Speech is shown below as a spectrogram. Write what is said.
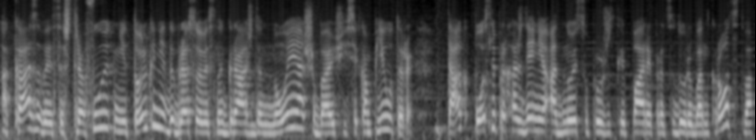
Оказывается, штрафуют не только недобросовестных граждан, но и ошибающиеся компьютеры. Так, после прохождения одной супружеской пары процедуры банкротства,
